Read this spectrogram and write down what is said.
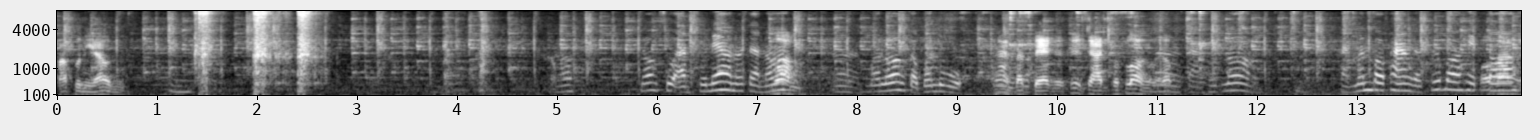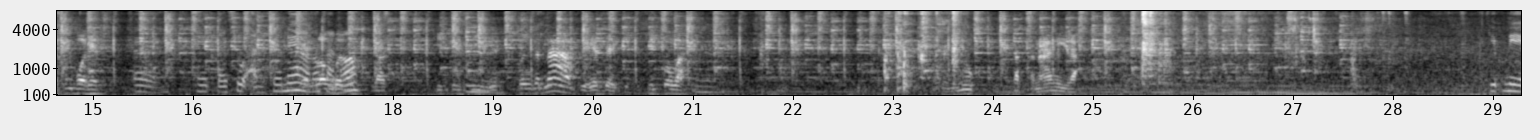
ปรับตัวนี้แล้วนี่อืมเอาลองสู่อันสู่แนวเนาะจ้ะเนาะลองเออมาลองกับบ่รู้งานตัดแต่งก็คือการทดลองเอนะอครับการทดลองขันมันบ่พังก็คือบ่เฮ็ดเพราะต่อว่าที่บ่เฮ็ดเออเฮ็ดไปสู่อันสู่แนวลเนาะองค่ะเบิ่งเนาะอยากคิดจริงๆเลยเบิ่งกันหน้าสิเฮ็ดได้คิดบ่ว่าอืมมันยุคลักษณะนี้ล่ะคลิปนี้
